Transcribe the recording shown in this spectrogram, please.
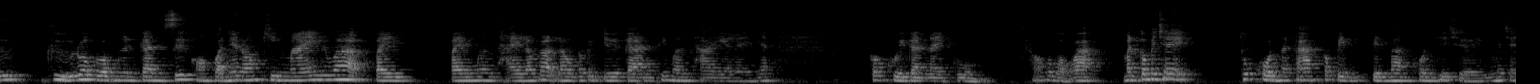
ื้อคือรวบรวมเงินกันซื้อของขวัญให้น้องคิงไหมหรือว่าไปไปเมืองไทยแล้วก็เราก็ไปเจอกันที่เมืองไทยอะไรเงี้ยก็คุยกันในกลุ่มเขาก็บอกว่ามันก็ไม่ใช่ ทุกคนนะคะก็เป็นเป็นบางคนเฉยๆไม่ใช่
